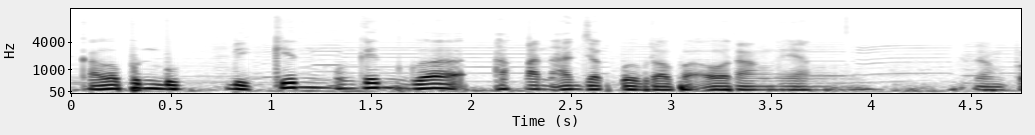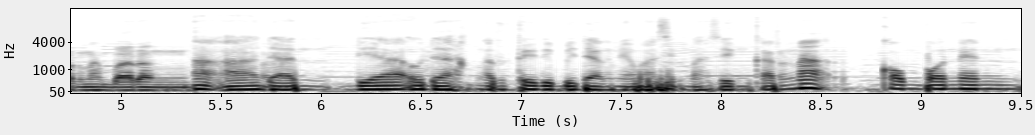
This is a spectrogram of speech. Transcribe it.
kalaupun bu- bikin mungkin gue akan ajak beberapa orang yang Yang pernah bareng. ah, ah, dan dia udah ngerti di bidangnya masing-masing karena komponen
